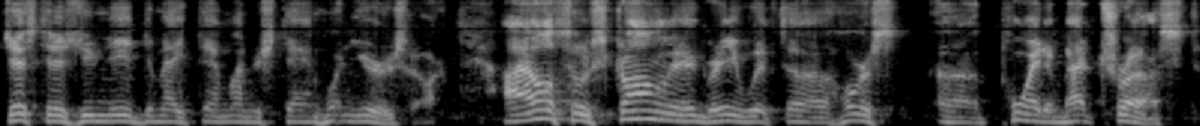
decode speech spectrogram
just as you need to make them understand what yours are. I also strongly agree with uh, Horst's uh, point about trust.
